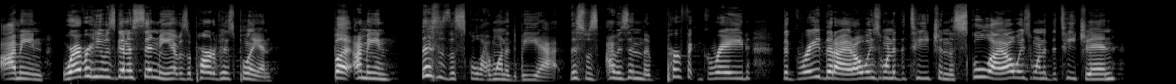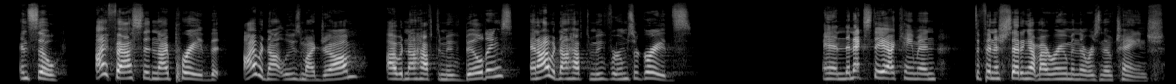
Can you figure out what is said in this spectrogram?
I mean, wherever He was going to send me, it was a part of His plan. But I mean, this is the school I wanted to be at. This was, I was in the perfect grade, the grade that I had always wanted to teach, and the school I always wanted to teach in. And so I fasted and I prayed that I would not lose my job, I would not have to move buildings, and I would not have to move rooms or grades. And the next day I came in to finish setting up my room, and there was no change.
